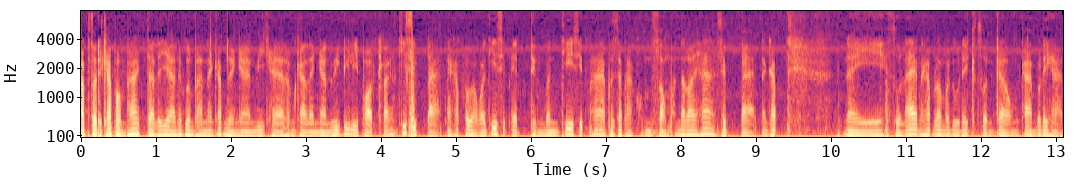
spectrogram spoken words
ครับ สวัสดีครับ ผมภาคจริยานุกุลพันธ์นะครับ หน่วยงาน VCare ทำการรายงาน Weekly Report ครั้งที่ 18 นะครับ ระหว่างวันที่ 11 ถึงวันที่ 15 พฤษภาคม 2558 นะครับ ในส่วนแรกนะครับ เรามาดูในส่วนเก่าของการบริหาร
